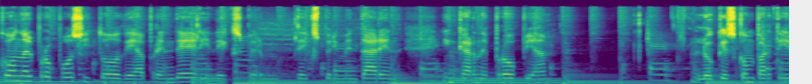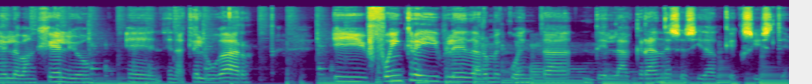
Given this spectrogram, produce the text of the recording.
con el propósito de aprender y de, experimentar en, carne propia lo que es compartir el Evangelio en, aquel lugar. Y fue increíble darme cuenta de la gran necesidad que existe.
